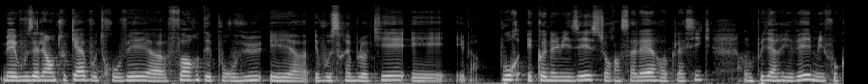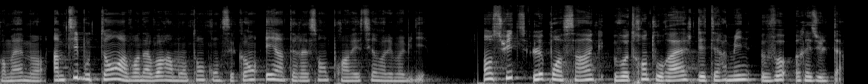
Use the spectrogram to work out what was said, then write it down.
Mais vous allez en tout cas vous trouver euh, fort dépourvu et, euh, et vous serez bloqué et, et ben, pour économiser sur un salaire classique. On peut y arriver, mais il faut quand même un petit bout de temps avant d'avoir un montant conséquent et intéressant pour investir dans l'immobilier. Ensuite, le point 5, votre entourage détermine vos résultats.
